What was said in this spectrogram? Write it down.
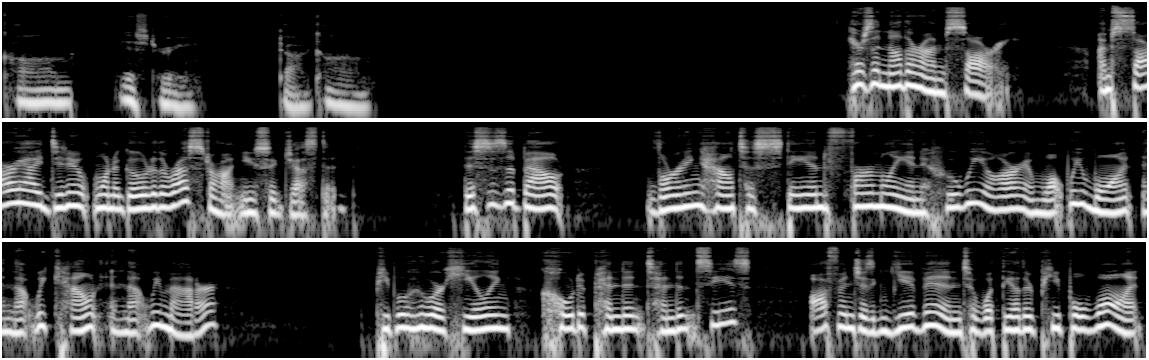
calmhistory.com. Here's another I'm sorry. I'm sorry I didn't want to go to the restaurant you suggested. This is about learning how to stand firmly in who we are and what we want and that we count and that we matter. People who are healing codependent tendencies often just give in to what the other people want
